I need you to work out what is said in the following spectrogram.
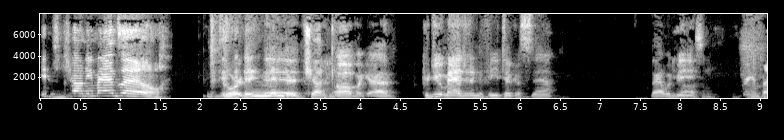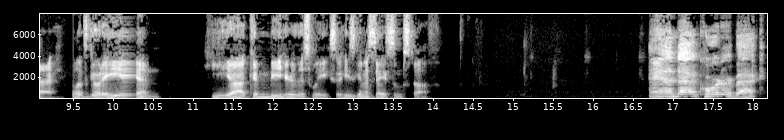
It's Johnny Manziel. Gordon Menderchuk. Oh my God! Could you imagine if he took a snap? That would be awesome. Bring him back. Let's go to Ian. He uh, couldn't be here this week, so he's going to say some stuff. And at quarterback,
